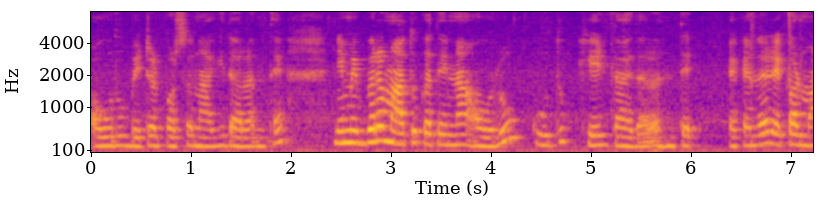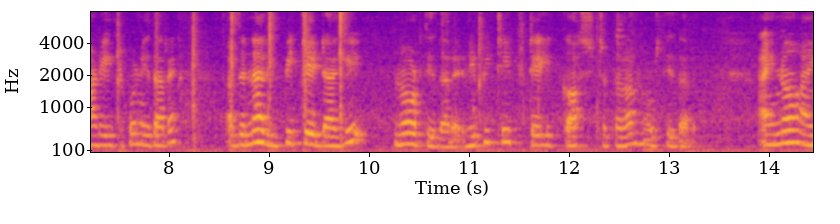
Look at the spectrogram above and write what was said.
ಅವರು ಬೆಟರ್ ಪರ್ಸನ್ ಆಗಿದ್ದಾರಂತೆ. ನಿಮ್ಮಿಬ್ಬರ ಮಾತುಕತೆಯನ್ನು ಅವರು ಕೂತು ಕೇಳ್ತಾ ಇದ್ದಾರಂತೆ. ಯಾಕೆಂದರೆ ರೆಕಾರ್ಡ್ ಮಾಡಿ ಇಟ್ಕೊಂಡಿದ್ದಾರೆ. ಅದನ್ನು ರಿಪೀಟೆಡ್ ಆಗಿ ನೋಡ್ತಿದ್ದಾರೆ. ರಿಪೀಟೆಡ್ ಟೆಲಿಕಾಸ್ಟ್ ಥರ ನೋಡ್ತಿದ್ದಾರೆ. I know I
